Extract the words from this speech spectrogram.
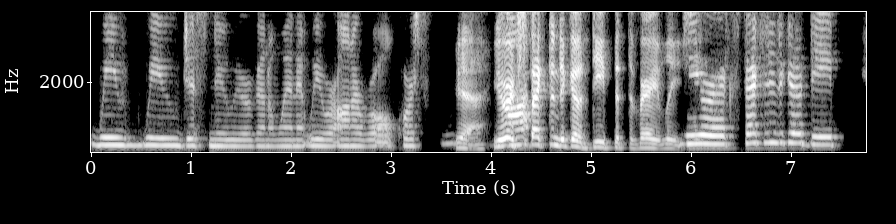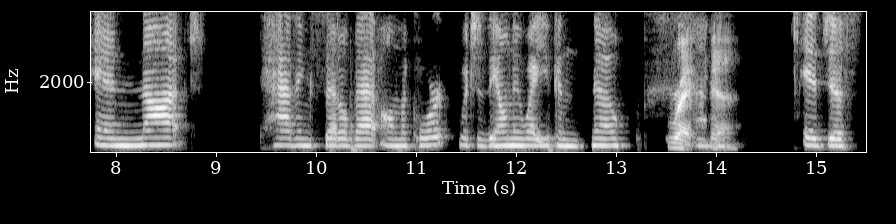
we we just knew we were going to win it. We were on a roll. Of course, Yeah. You were Not- expecting to go deep at the very least. we were expecting to go deep and not having settled that on the court, which is the only way you can know. Right. Um, Yeah. It just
